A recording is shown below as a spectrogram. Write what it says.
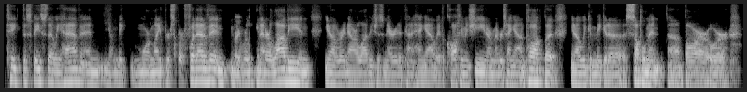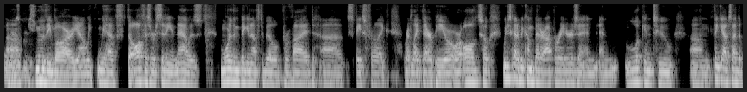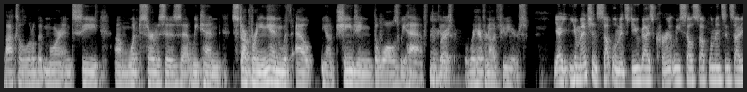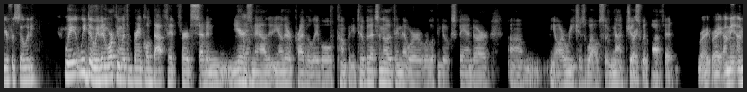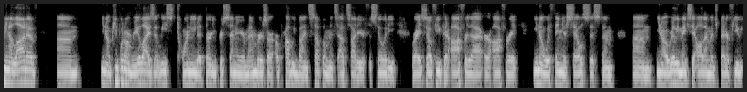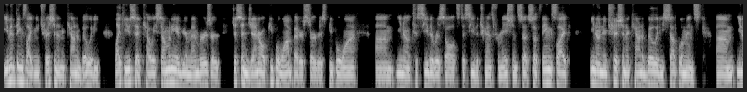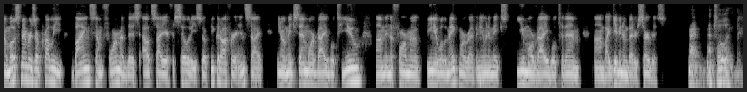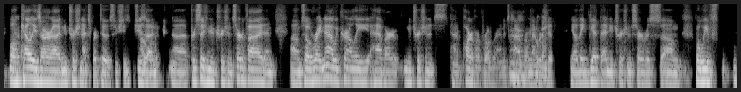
take the space that we have and you know make more money per square foot out of it. And right. know, we're looking at our lobby and you know right now our lobby is just an area to kind of hang out. We have a coffee machine our members hang out and talk but you know we can make it a supplement uh, bar or um, smoothie bar. You know we, we have the office we're sitting in now is more than big enough to be able to provide uh, space for like red light therapy or, or all. So we just got to become better operators and and look into um, think outside the box a little bit more and see um, what services that we can start bringing in without you know changing the walls we have mm. because right. we're here for another few years. Yeah, you mentioned supplements. Do you guys currently sell supplements inside of your facility? We we do. We've been working with a brand called DotFit for seven years yeah. now. That you know they're a private label company too, but that's another thing that we're we're looking to expand our um, you know our reach as well. So not just right. with DotFit. Right, right. I mean, I mean, a lot of um, you know people don't realize at least 20 to 30 percent of your members are, are probably buying supplements outside of your facility right? So if you could offer that or offer it you know within your sales system um, you know it really makes it all that much better for you. Even things like nutrition and accountability. Like you said kelly so many of your members or just in general people want better service. People want um, you know to see the results to see the transformation. So so things like you know nutrition accountability supplements um, you know, most members are probably buying some form of this outside of your facility. So if you could offer it inside, you know, it makes them more valuable to you um, in the form of being able to make more revenue, and it makes you more valuable to them um, by giving them better service. Right, absolutely. Well, yeah. Kelly's our uh, nutrition expert too, so she's she's okay. uh, uh, precision nutrition certified, and um, so right now we currently have our nutrition. It's kind of part of our program. It's kind mm-hmm. of our membership. Okay you know they get that nutrition service um, but we've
